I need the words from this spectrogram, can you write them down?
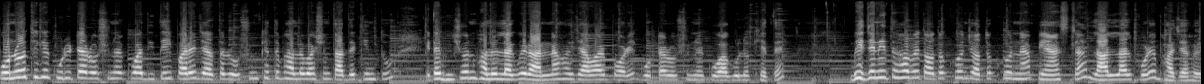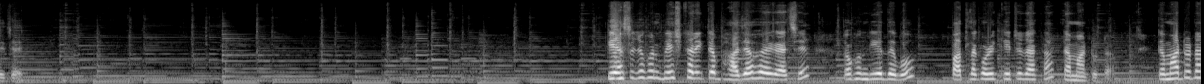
পনেরো থেকে কুড়িটা রসুনের কোয়া দিতেই পারে। যারা তারা রসুন খেতে ভালোবাসেন, তাদের কিন্তু এটা ভীষণ ভালো লাগবে রান্না হয়ে যাওয়ার পরে গোটা রসুনের কোয়াগুলো খেতে। ভেজে নিতে হবে ততক্ষণ, যতক্ষণ না পেঁয়াজটা লাল লাল করে ভাজা হয়ে যায়। পেঁয়াজটা যখন বেশ খানিকটা ভাজা হয়ে গেছে, তখন দিয়ে দেব পাতলা করে কেটে রাখা টমাটোটা। টমাটোটা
